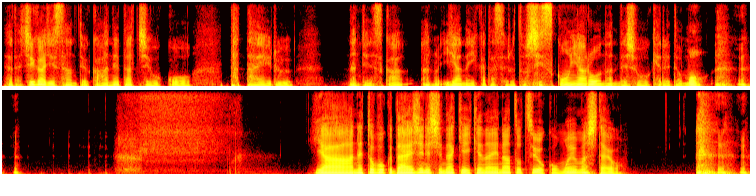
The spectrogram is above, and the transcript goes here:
ただ自画自賛というか姉たちをこう称える何て言うんですかあの嫌な言い方するとシスコン野郎なんでしょうけれども。いやー、姉と僕大事にしなきゃいけないなと強く思いましたよ。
